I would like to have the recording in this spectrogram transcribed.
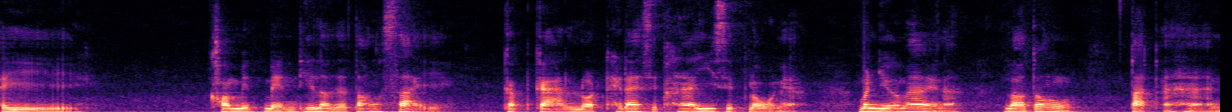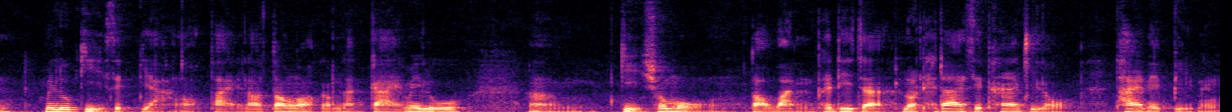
ไอ้ commitment ที่เราจะต้องใส่กับการลดให้ได้ 15-20 โลเนี่ย มันเยอะมากเลยนะ เราต้อง ตัดอาหารไม่รู้กี่สิบอย่างออกไป เราต้องออกกำลังกายไม่รู้กี่ชั่วโมงต่อวันเพื่อที่จะลดให้ได้ 15 กิโลภายในปีหนึ่ง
